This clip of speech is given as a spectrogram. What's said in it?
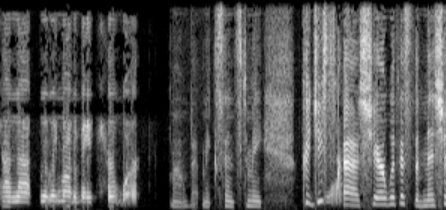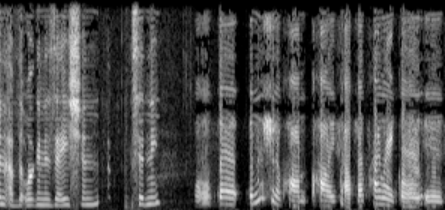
and that really motivates her work. Well, that makes sense to me. Could you yeah. uh, share with us the mission of the organization, Sidney? The, the mission of Holly's House, our primary goal is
